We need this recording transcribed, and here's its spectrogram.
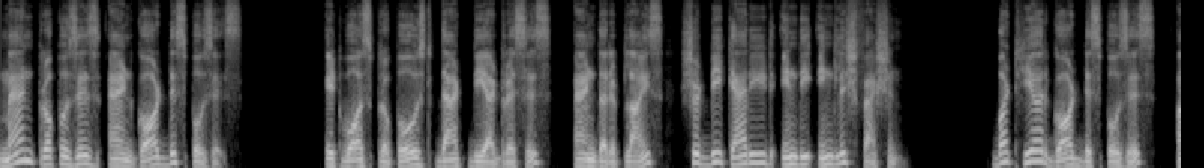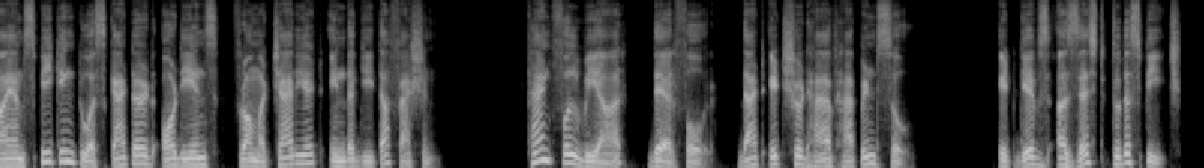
Man proposes and God disposes. It was proposed that the addresses and the replies should be carried in the English fashion. But here God disposes, I am speaking to a scattered audience from a chariot in the Gita fashion. Thankful we are, therefore, that it should have happened so. It gives a zest to the speech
